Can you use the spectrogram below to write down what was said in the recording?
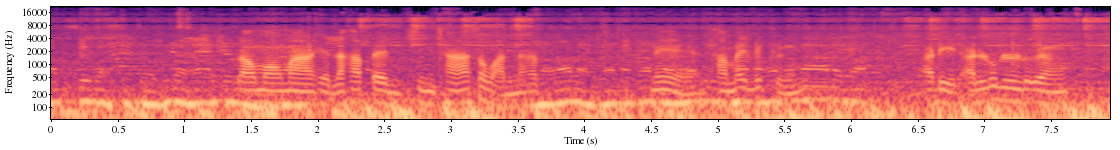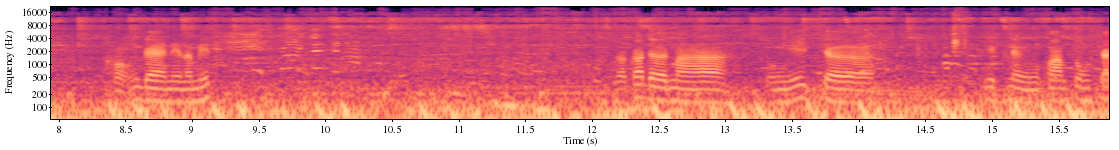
ครับซื้อบัส เรามองมาเห็นแล้วครับเป็นชิงช้าสวรรค์นะครับ นี่ทำให้นึกถึงอดีตอันรุ่นเรืองของแดนเนลมิดแล้วก็เดินมาตรงนี้เจออีกหนึ่งความทรงจ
